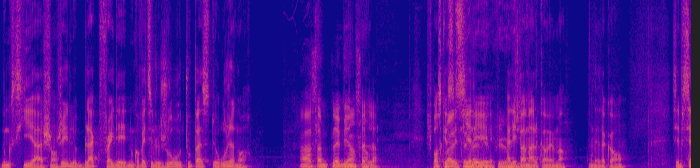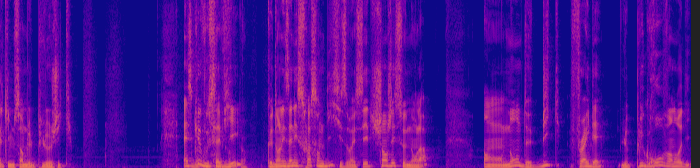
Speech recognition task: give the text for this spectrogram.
donc ce qui a changé le Black Friday. Donc en fait, c'est le jour où tout passe de rouge à noir. Ah, ça me plaît bien celle-là. Je pense que Ouais, celle-ci, elle celle-là, est, elle est plus elle est logique, pas mal quand même. hein. On est d'accord. hein. C'est celle qui me semble le plus logique. Est-ce que vous saviez que dans les années 70, ils ont essayé de changer ce nom-là en nom de Big Friday, le plus gros vendredi?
